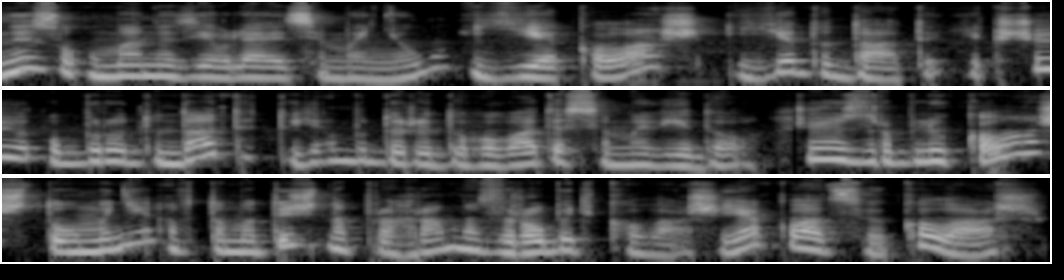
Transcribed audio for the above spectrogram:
Знизу у мене з'являється меню, є колаж і є додати. Якщо я оберу додати, то я буду редагувати саме відео. Якщо я зроблю колаж, то мені автоматично програма зробить колаж. Я клацаю колаж.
